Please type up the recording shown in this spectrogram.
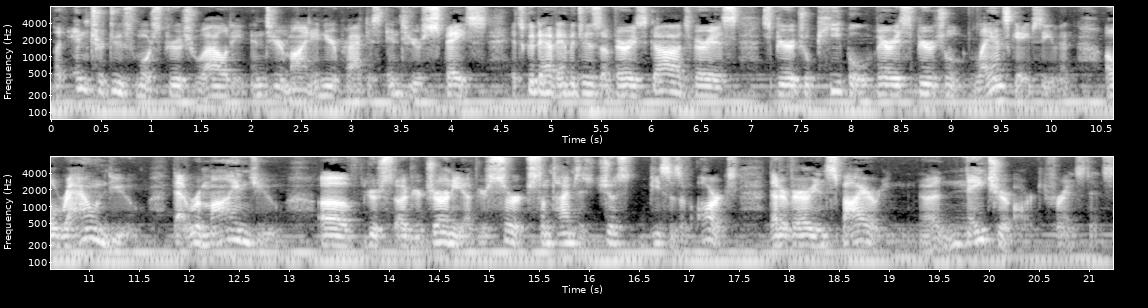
But introduce more spirituality into your mind, into your practice, into your space. It's good to have images of various gods, various spiritual people, various spiritual landscapes, even around you that remind you of your of your journey, of your search. Sometimes it's just pieces of art that are very inspiring. Uh, nature art, for instance,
